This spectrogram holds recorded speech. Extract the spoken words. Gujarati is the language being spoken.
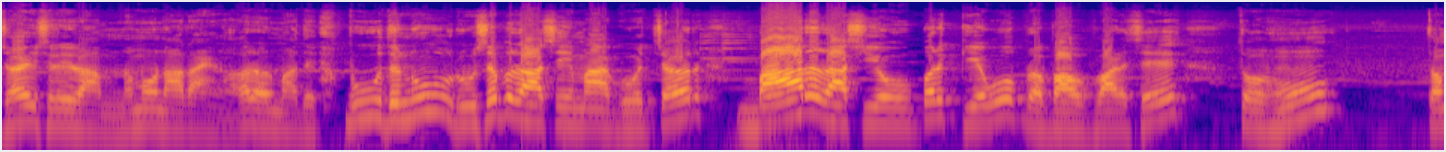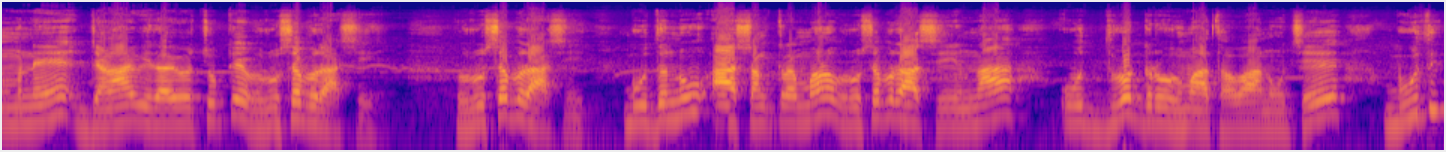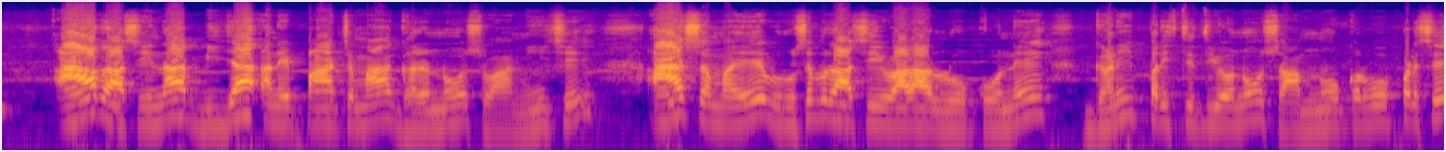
જય શ્રી રામ, નમો નારાયણ, હર હર મહાદેવ. બુધનું વૃષભ રાશિમાં ગોચર, બાર રાશિઓ ઉપર કેવો પ્રભાવ પાડશે? તો હું તમને જણાવી રહ્યો છું કે વૃષભ રાશિ વૃષભ રાશિ, બુધનું આ સંક્રમણ વૃષભ રાશિના ઉધ્વ ગૃહમાં થવાનું છે. બુધ આ રાશિના બીજા અને પાંચમા ઘરનો સ્વામી છે. આ સમયે વૃષભ રાશિવાળા લોકોને ઘણી પરિસ્થિતિઓનો સામનો કરવો પડશે,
